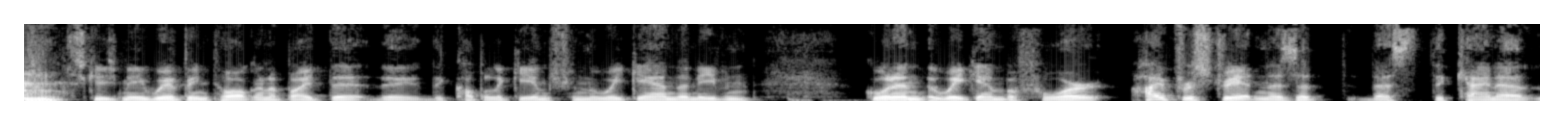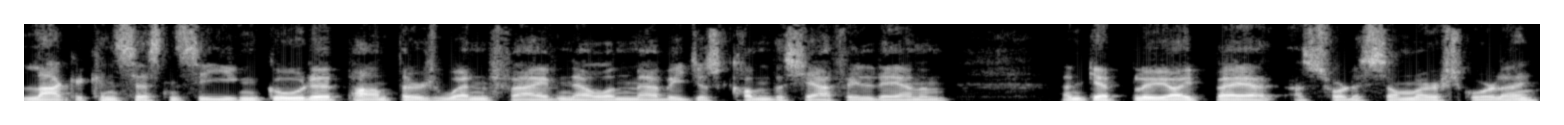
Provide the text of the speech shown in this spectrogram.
excuse me, we've been talking about the, the the couple of games from the weekend, and even going into the weekend before. How frustrating is it? This the kind of lack of consistency. You can go to Panthers, win five 0 and maybe just come to Sheffield then and and get blew out by a, a sort of similar scoreline.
